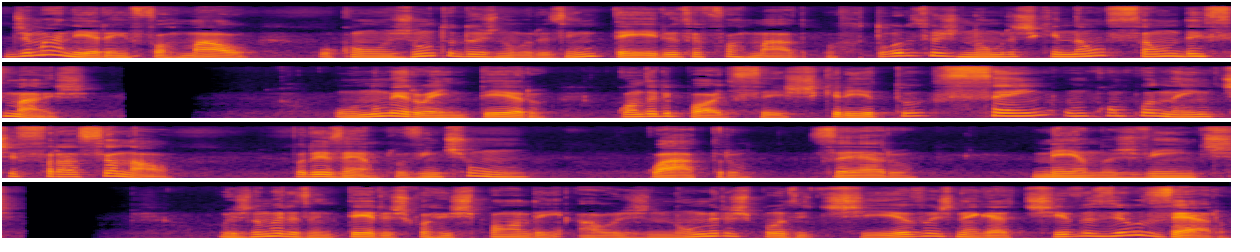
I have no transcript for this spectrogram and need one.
De maneira informal, o conjunto dos números inteiros é formado por todos os números que não são decimais. O número é inteiro quando ele pode ser escrito sem um componente fracional. Por exemplo, 21, 4, 0, menos 20. Os números inteiros correspondem aos números positivos, negativos e o zero.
